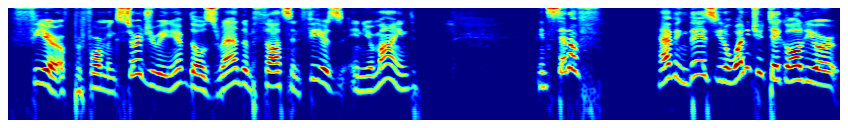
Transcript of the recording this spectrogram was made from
fear of performing surgery and you have those random thoughts and fears in your mind, instead of having this, you know, why don't you take all your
